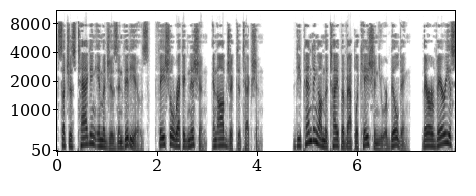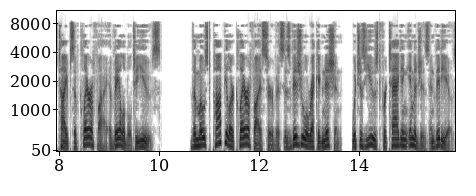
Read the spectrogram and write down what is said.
such as tagging images and videos, facial recognition, and object detection. Depending on the type of application you are building, there are various types of Clarifai available to use. The most popular Clarifai service is visual recognition, which is used for tagging images and videos.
